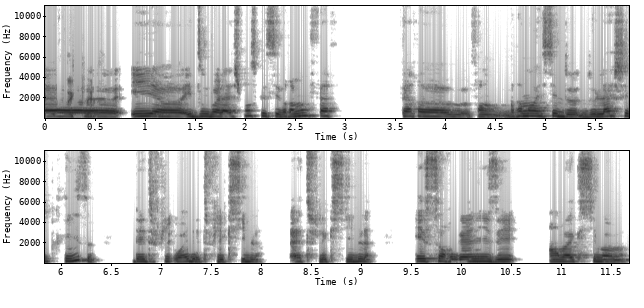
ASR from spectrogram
et, et donc voilà, je pense que c'est vraiment faire faire, euh, enfin, vraiment essayer de, lâcher prise, d'être ouais, d'être flexible, être flexible et s'organiser un maximum.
